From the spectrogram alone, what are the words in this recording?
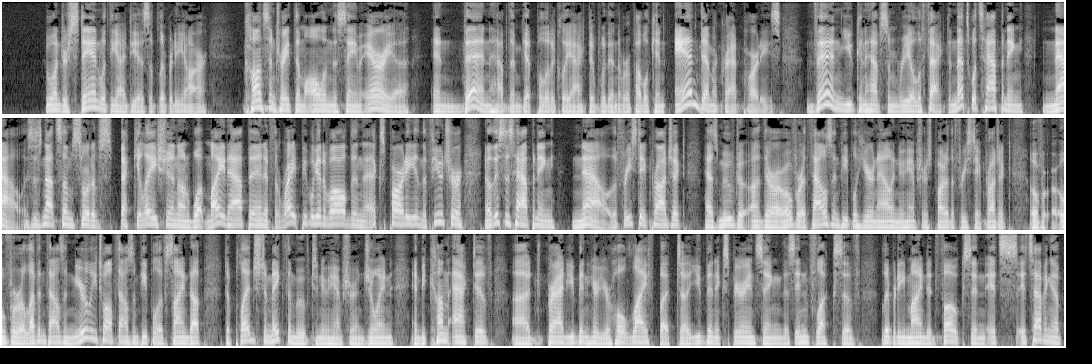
who understand what the ideas of liberty are, concentrate them all in the same area, and then have them get politically active within the Republican and Democrat parties, then you can have some real effect. And that's what's happening now. This is not some sort of speculation on what might happen if the right people get involved in the X party in the future. No, this is happening now. The Free State Project has moved. Uh, there are over a thousand people here now in New Hampshire as part of the Free State Project. Over over eleven thousand, nearly twelve thousand people have signed up to pledge to make the move to New Hampshire and join and become active. Uh, Brad, you've been here your whole life, but uh, you've been experiencing this influx of liberty-minded folks, and it's it's having a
